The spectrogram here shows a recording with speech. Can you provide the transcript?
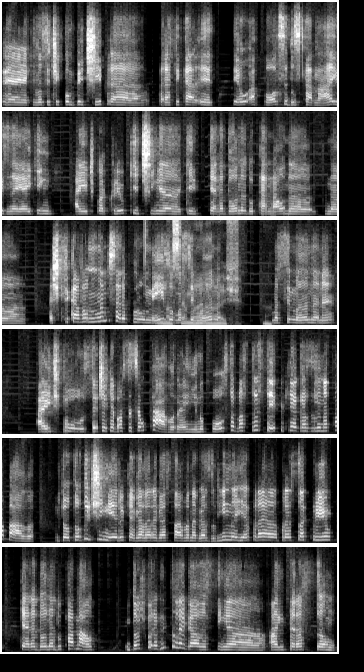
é, que você tinha que competir pra pra ficar. é, ter a posse dos canais, né? E aí quem Aí, tipo, a Crew que tinha, que, que era dona do canal na, na. Acho que ficava, não lembro se era por um mês uma ou uma semana, semana. Uma semana, né? Aí, tipo, você tinha que abastecer o carro, né? E no posto abastecer porque a gasolina acabava. Então todo o dinheiro que a galera gastava na gasolina ia pra, pra essa Crew, que era dona do canal. Então, tipo, era muito legal, assim, a, a interação.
